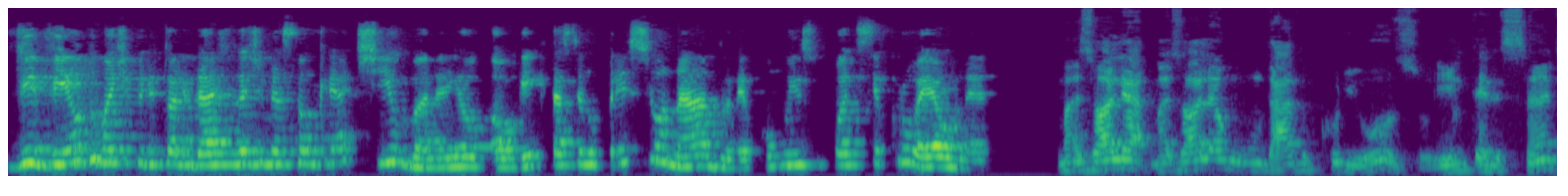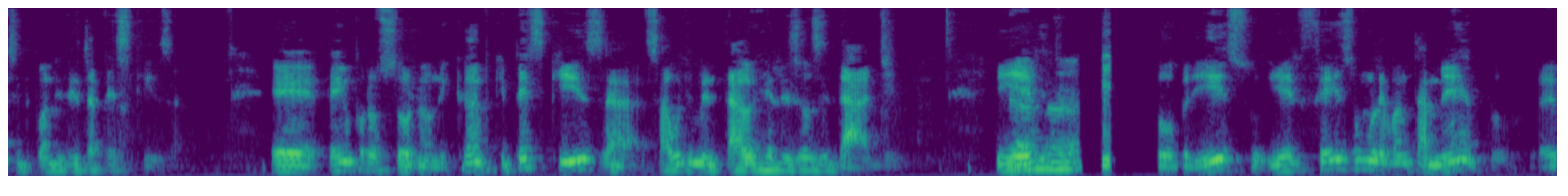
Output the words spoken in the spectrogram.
vivendo uma espiritualidade da dimensão criativa, né? E alguém que está sendo pressionado, né? Como isso pode ser cruel, né? Mas olha, mas olha um dado curioso e interessante do ponto de vista da pesquisa. É, tem um professor na Unicamp que pesquisa saúde mental e religiosidade. E uhum. ele sobre isso e ele fez um levantamento é,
